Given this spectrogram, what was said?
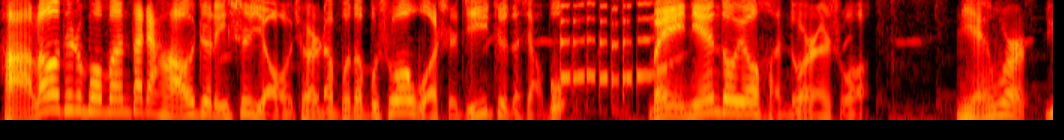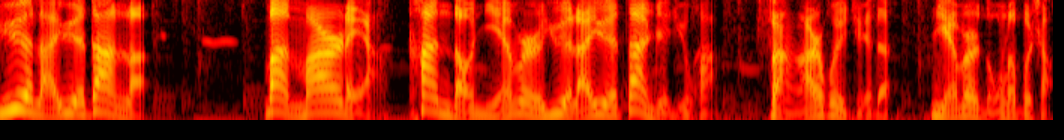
Hello，听众朋友们，大家好，这里是有趣的。不得不说，我是机智的小布。每年都有很多人说，年味儿越来越淡了。慢慢的呀，看到年味儿越来越淡这句话，反而会觉得年味儿浓了不少。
